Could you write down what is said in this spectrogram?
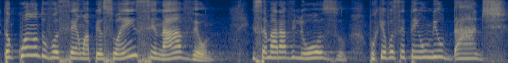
Então, quando você é uma pessoa ensinável, isso é maravilhoso, porque você tem humildade,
